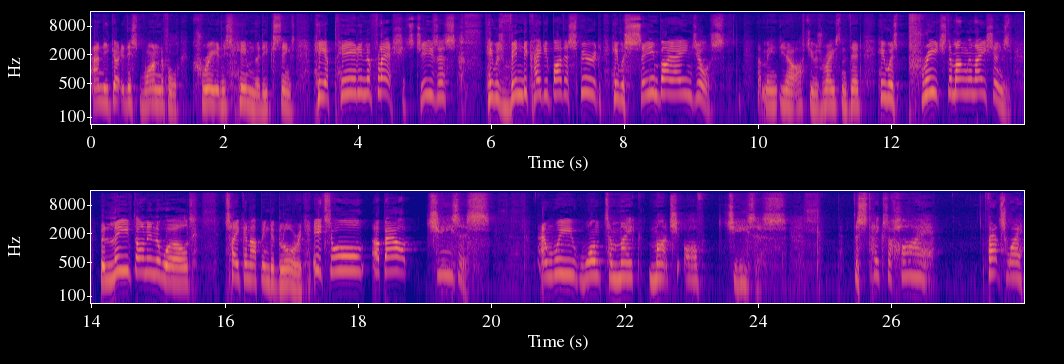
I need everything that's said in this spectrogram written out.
And he got this wonderful this hymn that he sings. He appeared in the flesh. It's Jesus. He was vindicated by the Spirit. He was seen by angels. That means, you know, after he was raised from the dead, he was preached among the nations, believed on in the world, taken up into glory. It's all about Jesus. And we want to make much of Jesus. The stakes are high. That's why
